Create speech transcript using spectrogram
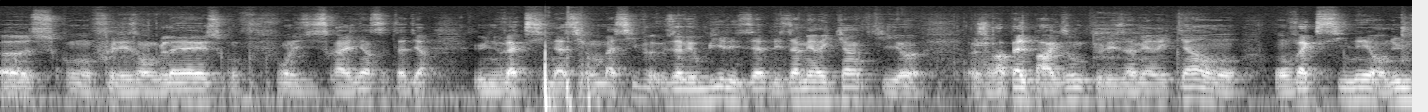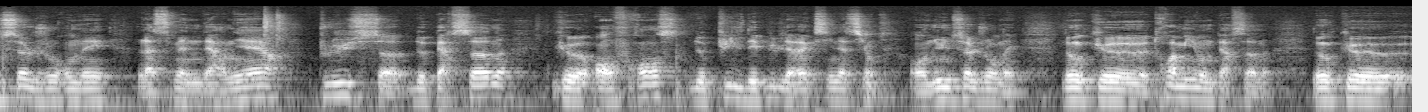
euh, ce qu'ont fait les Anglais, ce qu'ont font les Israéliens, c'est-à-dire une vaccination massive. Vous avez oublié les, Américains qui, euh, je rappelle par exemple que les Américains ont vacciné en une seule journée la semaine dernière plus de personnes qu'en France depuis le début de la vaccination, en une seule journée. Donc 3 millions de personnes. Donc euh,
